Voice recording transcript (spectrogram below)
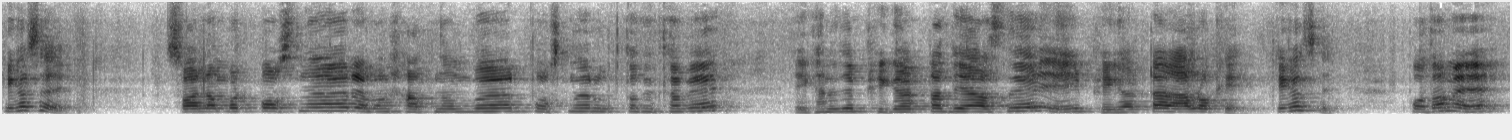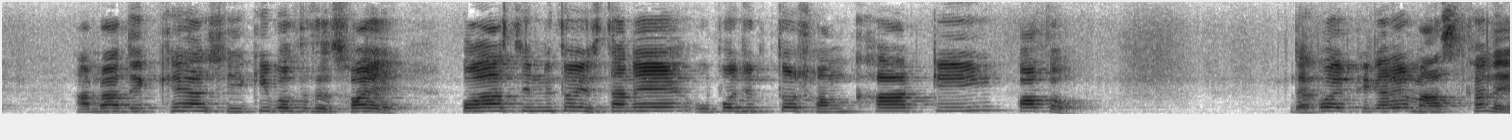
ঠিক আছে? ছয় নম্বর প্রশ্নের এবং সাত নম্বর প্রশ্নের উত্তর দিতে হবে। এখানে যে ফিগারটা দেওয়া আছে, এই ফিগারটার আলোকে, ঠিক আছে? প্রথমে আমরা দেখে আসি কি বলতেছে। ছয়ে পয়া চিহ্নিত স্থানে উপযুক্ত সংখ্যাটি কত? দেখো, এই ফিগারের মাঝখানে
